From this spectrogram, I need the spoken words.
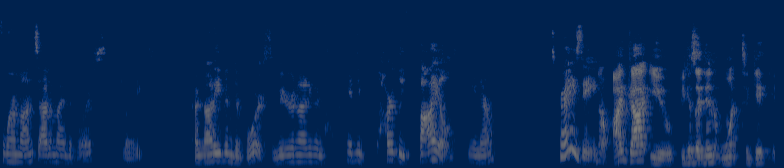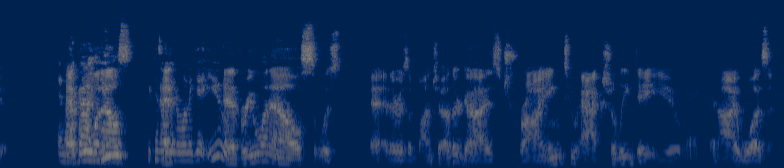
Four months out of my divorce, like, or not even divorced. We were not even hardly filed. You know, it's crazy. No, I got you because I didn't want to get you. and I got Everyone else, because I didn't want to get you. everyone else was. eh, There was a bunch of other guys trying to actually date you, right. and I wasn't,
